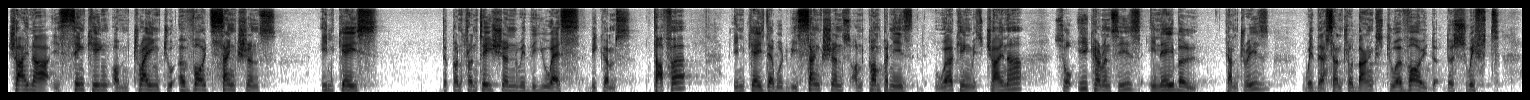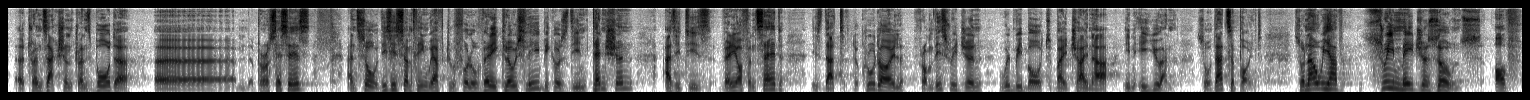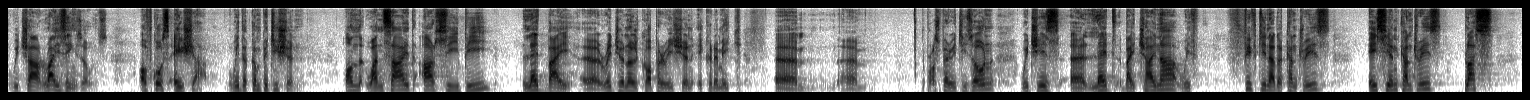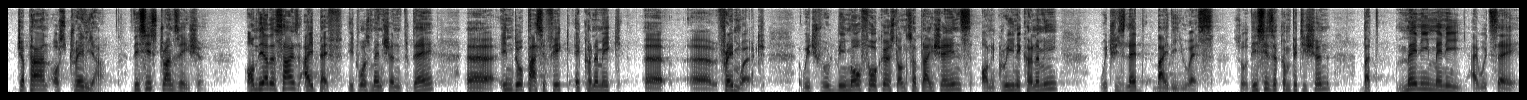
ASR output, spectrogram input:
China is thinking of trying to avoid sanctions in case the confrontation with the US becomes tougher, in case there would be sanctions on companies working with China. So e-currencies enable countries with their central banks to avoid the SWIFT uh, transaction transborder uh, processes. And so this is something we have to follow very closely because the intention, as it is very often said, is that the crude oil from this region will be bought by China in yuan. So that's a point. So now we have three major zones of which are rising zones. Of course, Asia, with the competition. On one side, RCEP, led by uh, Regional Cooperation Economic um, um, Prosperity Zone, which is uh, led by China with 15 other countries, Asian countries, plus Japan, Australia. This is transition. On the other side, IPEF, it was mentioned today, uh, Indo-Pacific Economic uh, uh, Framework, which will be more focused on supply chains, on green economy, which is led by the US. So this is a competition, but many, many, I would say,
